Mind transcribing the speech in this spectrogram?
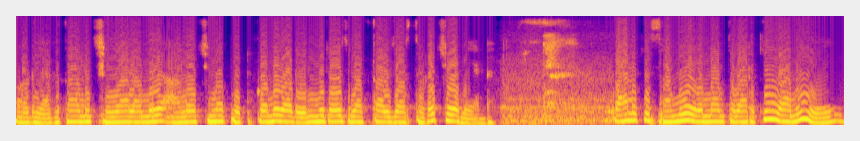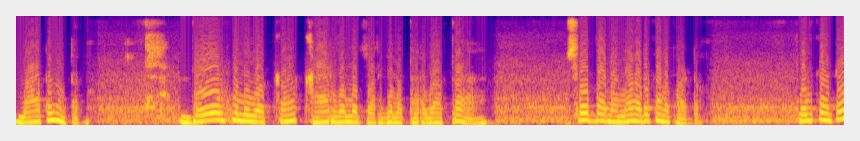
వాడు ఎగతాళి చేయాలనే ఆలోచన పెట్టుకొని వాడు ఎన్ని రోజులు ఎగతాళి చేస్తాడో చేయనియండి. వానికి సమయం ఉన్నంత వరకు వాని మాట ఉంటుంది. దేవుని యొక్క కార్యము జరిగిన తర్వాత చూద్దామన్న వాడు కనపడ్డం ఎందుకంటే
